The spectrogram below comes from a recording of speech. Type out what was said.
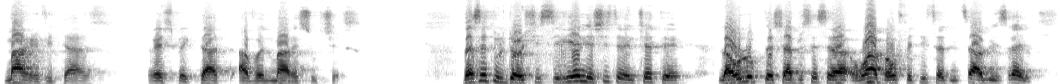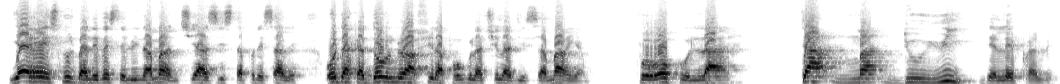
mare viteaz, respectat, având mare succes. Versetul 2. Și sirieni ieșiseră încete la o luptă și adusese roabă o fetiță din țara lui Israel. Ea era în slujba neveste lui Naman și a zis stăpâne sale, o dacă Domnul meu ar fi la progul acela din Samaria, prorocul l-a tamadui de lepra lui.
